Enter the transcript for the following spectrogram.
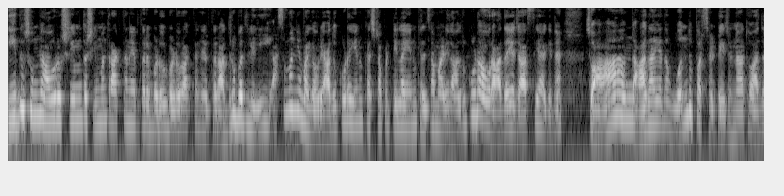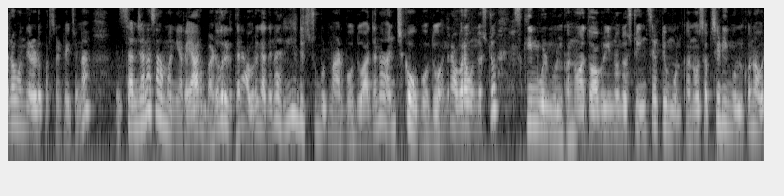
ಇದು ಸುಮ್ಮನೆ ಅವರು ಶ್ರೀಮಂತ ಶ್ರೀಮಂತರಾಗ್ತಾನೆ ಇರ್ತಾರೆ, ಬಡವರು ಬಡವರು ಆಗ್ತಾನೆ ಇರ್ತಾರೆ, ಅದ್ರ ಬದಲಿಗೆ ಈ ಅಸಾಮಾನ್ಯವಾಗಿ ಅವ್ರು ಯಾವುದು ಕೂಡ ಏನು ಕಷ್ಟಪಟ್ಟಿಲ್ಲ, ಏನು ಕೆಲಸ ಮಾಡಿಲ್ಲ, ಆದ್ರೂ ಕೂಡ ಅವ್ರ ಆದಾಯ ಜಾಸ್ತಿ ಆಗಿದೆ. ಸೊ ಆ ಒಂದು ಆದಾಯದ ಒಂದು ಪರ್ಸೆಂಟೇಜ್ ಅನ್ನ ಅಥವಾ ಅದರ ಒಂದು ಎರಡು ಪರ್ಸೆಂಟೇಜ್ ಅನ್ನ ಸ- ಜನಸಾಮಾನ್ಯರ ಯಾರು ಬಡವರು ಇರ್ತಾರೆ, ಅವ್ರಿಗೆ ಅದನ್ನ ರೀಡಿಸ್ಟ್ರಿಬ್ಯೂಟ್ ಮಾಡ್ಬೋದು, ಅದನ್ನ ಹಂಚ್ಕೋಬೋದು. ಅಂದ್ರೆ ಅವರ ಒಂದಷ್ಟು ಸ್ಕೀಮ್ಗಳ ಮೂಲಕನೋ ಅಥವಾ ಅವ್ರಿಗೆ ಇನ್ನೊಂದಷ್ಟು ಇನ್ಸೆಂಟಿವ್ ಮೂಲಕನೋ ಸಬ್ಸಿಡಿ ಮೂಲಕನೋ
